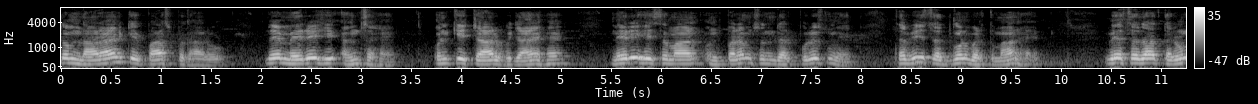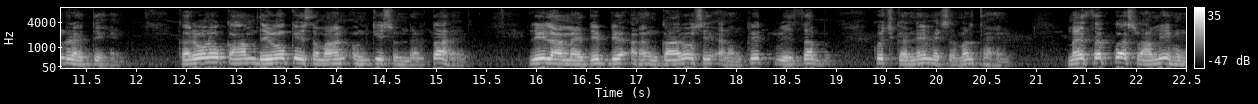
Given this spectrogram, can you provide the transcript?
तुम नारायण के पास पधारो। वे मेरे ही अंश हैं, उनकी चार भुजाएँ हैं। मेरे ही समान उन परम सुंदर पुरुष में सभी सद्गुण वर्तमान है। वे सदा तरुण रहते हैं। करोड़ों कामदेवों के समान उनकी सुंदरता है। लीला में दिव्य अहंकारों से अलंकृत वे सब कुछ करने में समर्थ हैं। मैं सबका स्वामी हूँ,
